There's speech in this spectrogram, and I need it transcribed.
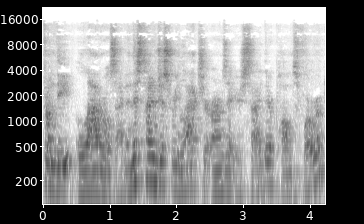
from the lateral side. And this time, just relax your arms at your side there, palms forward.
